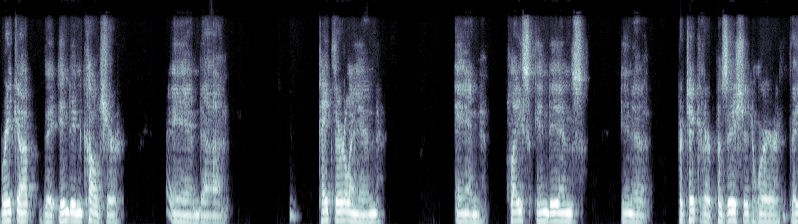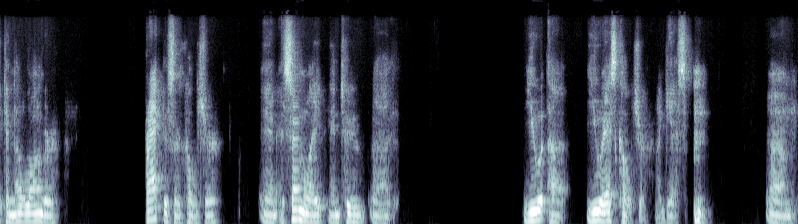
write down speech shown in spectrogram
break up the Indian culture and uh, take their land and place Indians in a particular position where they can no longer practice their culture and assimilate into uh, U, uh, U.S. culture, I guess. um,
